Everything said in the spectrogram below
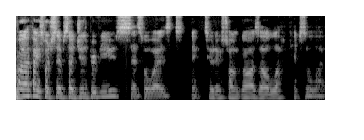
Right, thanks for watching this episode of Gez Reviews. As always, till next time, guys, I'll uh, catch you all later.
